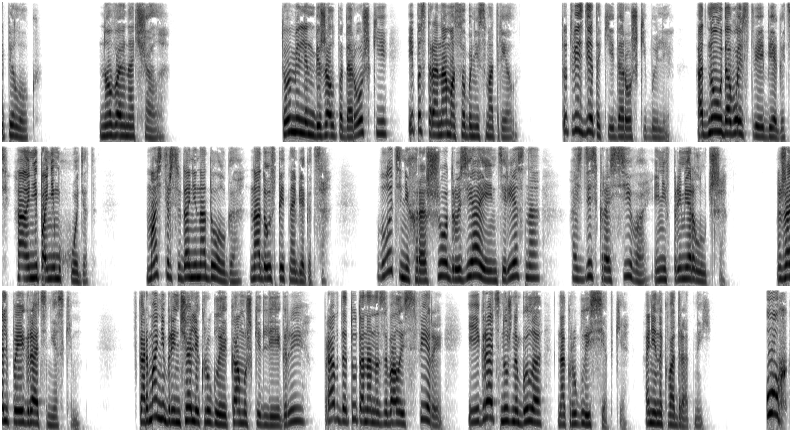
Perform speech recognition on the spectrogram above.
Эпилог. Новое начало. Томилин бежал по дорожке и по сторонам особо не смотрел. Тут везде такие дорожки были. Одно удовольствие бегать, а они по ним ходят. Мастер сюда ненадолго, надо успеть набегаться. В Лотине хорошо, друзья и интересно, а здесь красиво и не в пример лучше. Жаль, поиграть не с кем. В кармане бренчали круглые камушки для игры, правда, тут она называлась сферы, и играть нужно было на круглой сетке, а не на квадратной. «Ох!»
